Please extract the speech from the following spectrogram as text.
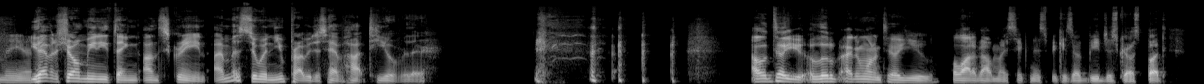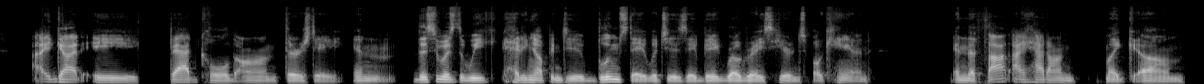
Man. you haven't shown me anything on screen. I'm assuming you probably just have hot tea over there. I will tell you a little. I don't want to tell you a lot about my sickness because that'd be just gross. But I got a bad cold on Thursday, and this was the week heading up into Bloomsday, which is a big road race here in Spokane. And the thought I had on like um,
